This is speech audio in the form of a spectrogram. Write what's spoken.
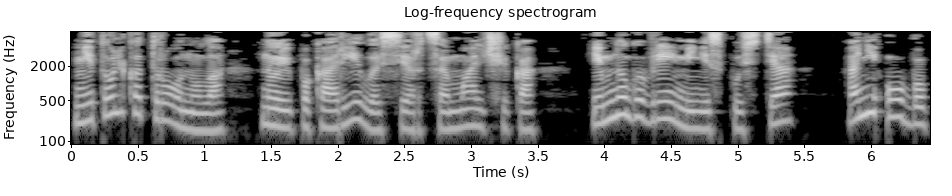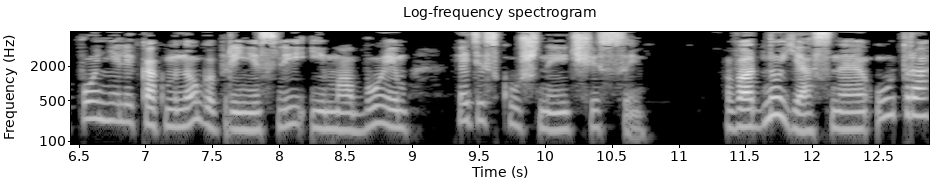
не только тронуло, но и покорила сердце мальчика, и много времени спустя они оба поняли, как много принесли им обоим эти скучные часы. В одно ясное утро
